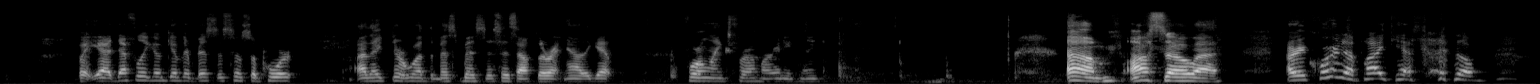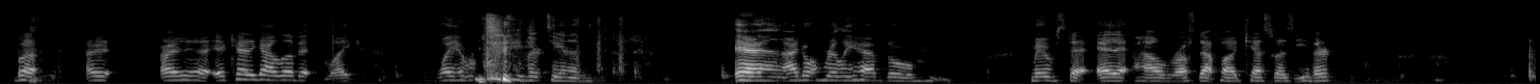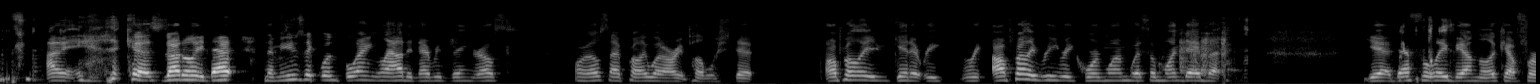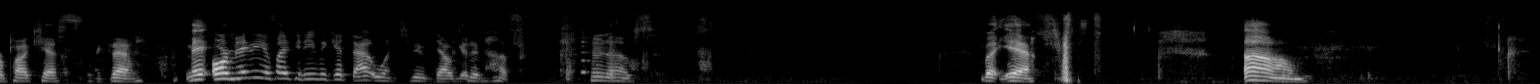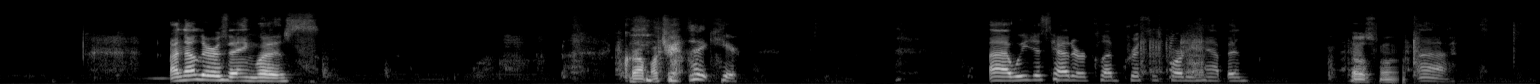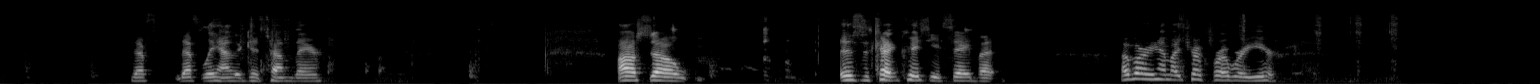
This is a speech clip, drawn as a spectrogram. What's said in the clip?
But yeah, definitely go give their business some support. I think they're one of the best businesses out there right now to get four links from or anything. Um. Also, uh, I recorded a podcast with them, but I, I, uh, it kind of got a little bit like way over thirteen, and and I don't really have the moves to edit how rough that podcast was either. I mean, because not only that, the music was blaring loud and everything, or else, or else I probably would have already published it. I'll probably get it re, re I'll probably re-record one with them one day, but yeah, definitely be on the lookout for a podcast like that. May, or maybe if I could even get that one smoothed out good enough. Who knows? But yeah. Um another thing was crap I'll try to here. Uh we just had our club Christmas party happen. That was fun. Uh def- definitely had a good time there. Also, this is kind of crazy to say, but I've already had my truck for over a year.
